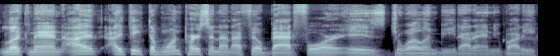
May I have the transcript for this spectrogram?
look, man, I I think the one person that I feel bad for is Joel Embiid out of anybody.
